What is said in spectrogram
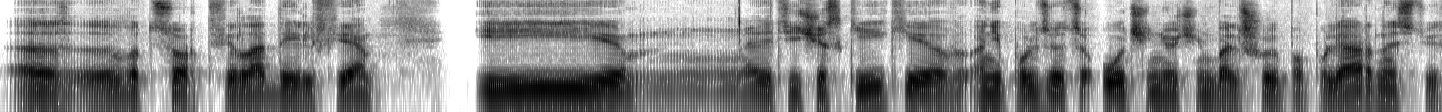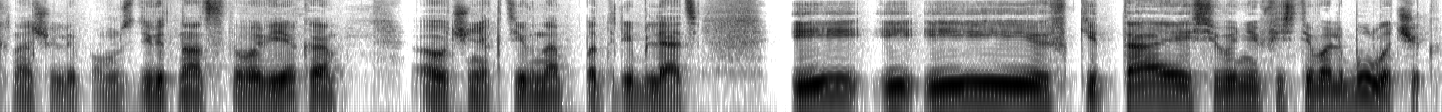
Э, вот сорт Филадельфия и эти чизкейки, они пользуются очень-очень большой популярностью. Их начали, по-моему, с 19 века очень активно потреблять. И, и, и в Китае сегодня фестиваль булочек.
